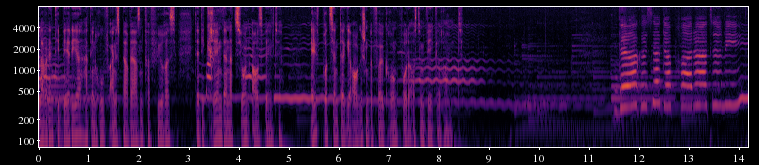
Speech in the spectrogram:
Lavrenti Beria hat den Ruf eines perversen Verführers, der die Creme der Nation auswählte. 11 Prozent der georgischen Bevölkerung wurde aus dem Weg geräumt. Arjun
